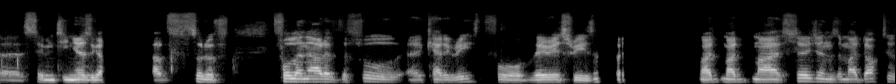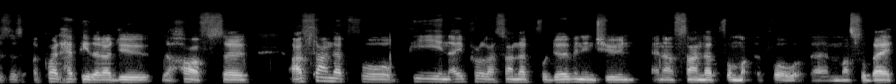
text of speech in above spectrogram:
uh, 17 years ago. I've sort of fallen out of the full uh, category for various reasons, but my, my, my surgeons and my doctors are quite happy that I do the half. So I've signed up for PE in April. I signed up for Durban in June, and I've signed up for for uh, Mossel Bay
